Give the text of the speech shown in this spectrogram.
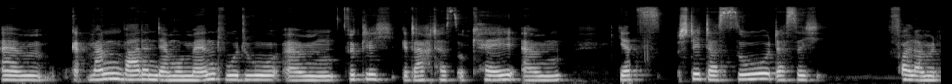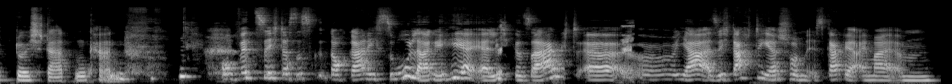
Ähm, wann war denn der Moment, wo du ähm, wirklich gedacht hast, okay, ähm, jetzt steht das so, dass ich voll damit durchstarten kann? Oh, witzig, das ist noch gar nicht so lange her, ehrlich gesagt. Äh, äh, ja, also ich dachte ja schon, es gab ja einmal ähm,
